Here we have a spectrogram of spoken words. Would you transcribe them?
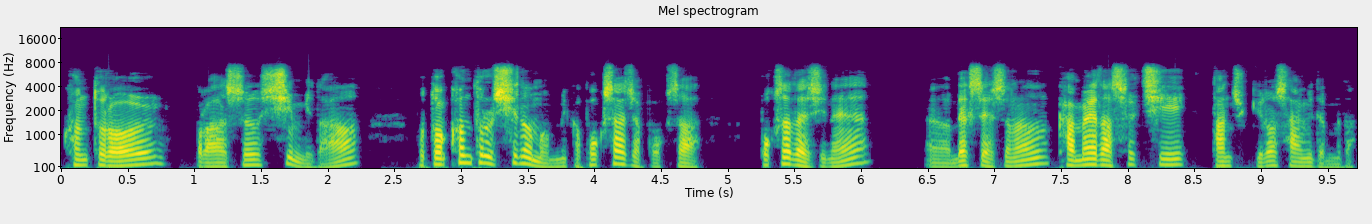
컨트롤 플러스 C입니다. 보통 컨트롤 C는 뭡니까? 복사죠, 복사. 복사 대신에 어, 맥스에서는 카메라 설치 단축키로 사용이 됩니다.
